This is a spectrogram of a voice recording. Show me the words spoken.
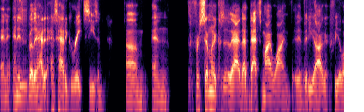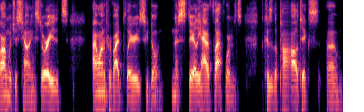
and and his brother had has had a great season. Um and for similar because of that that that's my why in, in videography along with just telling stories it's i want to provide players who don't necessarily have platforms because of the politics um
